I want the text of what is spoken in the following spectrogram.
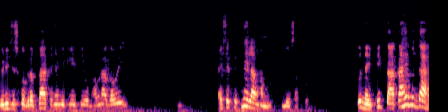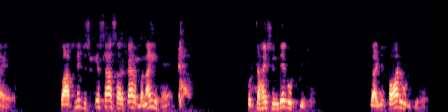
ईडी जिसको गिरफ़्तार करने निकली थी वो भावना गौड़ी ऐसे कितने लाभ हम ले सकते हैं? तो नैतिकता का ही मुद्दा है। तो आपने जिसके साथ सरकार बनाई है, वो चाहे शिंदे गुट की हो, चाहे अजित पवार गुट की हो,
